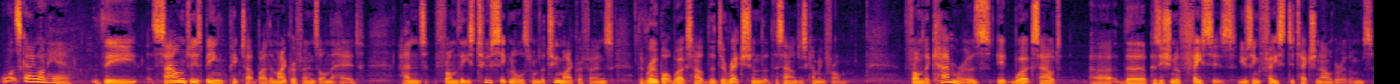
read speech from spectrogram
What's going on here? The sound is being picked up by the microphones on the head, and from these two signals, from the two microphones, the robot works out the direction that the sound is coming from. From the cameras, it works out uh, the position of faces using face detection algorithms,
